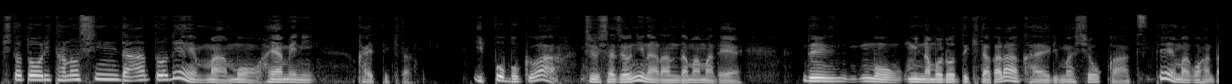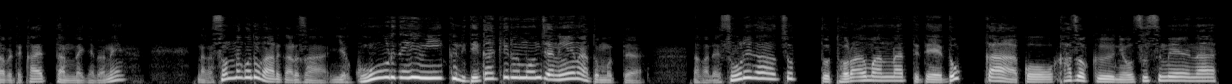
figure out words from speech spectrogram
一通り楽しんだ後で、まあもう早めに帰ってきた。一方僕は駐車場に並んだままで、で、もうみんな戻ってきたから帰りましょうか、つって、まあご飯食べて帰ったんだけどね。なんかそんなことがあるからさ、いや、ゴールデンウィークに出かけるもんじゃねえなと思って。だからね、それがちょっとトラウマになってて、どっか、こう、家族におすすめな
